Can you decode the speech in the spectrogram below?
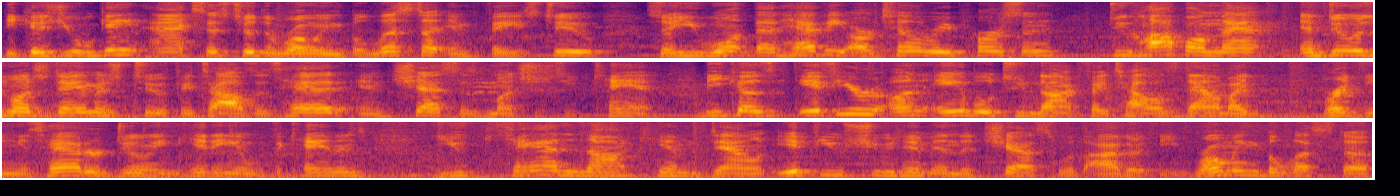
because you will gain access to the roaming ballista in phase 2 so you want that heavy artillery person to hop on that and do as much damage to Fatalis' head and chest as much as he can. Because if you're unable to knock Fatalis down by breaking his head or doing hitting him with the cannons you can knock him down if you shoot him in the chest with either the roaming ballista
